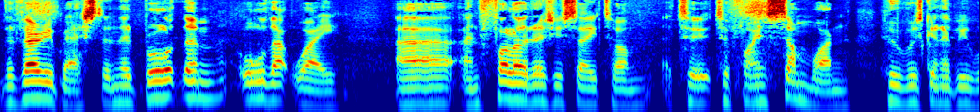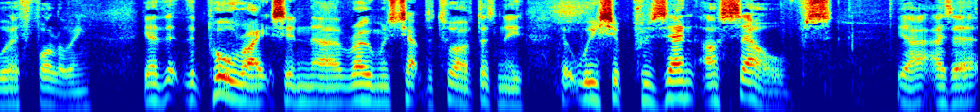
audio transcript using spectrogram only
the very best, and they brought them all that way, uh, and followed, as you say, Tom, to, to find someone who was going to be worth following. Yeah, the, the, Paul writes in uh, Romans chapter 12, doesn't he, that we should present ourselves, yeah, as a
